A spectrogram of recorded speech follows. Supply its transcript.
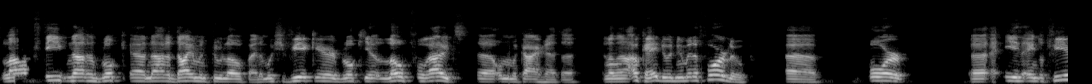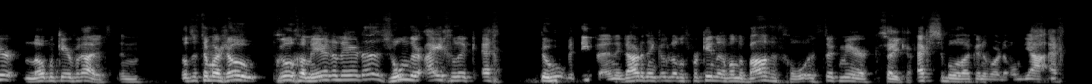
laat Steve naar het, blok, eh, naar het diamond toe lopen. En dan moest je vier keer het blokje loop vooruit eh, onder elkaar zetten. En dan, oké, doe het nu met een for loop. Voor is 1 tot 4, loop een keer vooruit. En dat het er maar zo programmeren leerde, zonder eigenlijk echt te hoeven typen. En daardoor denk ik ook dat het voor kinderen van de basisschool een stuk meer Zeker. accessible zou kunnen worden. Want ja, echt,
